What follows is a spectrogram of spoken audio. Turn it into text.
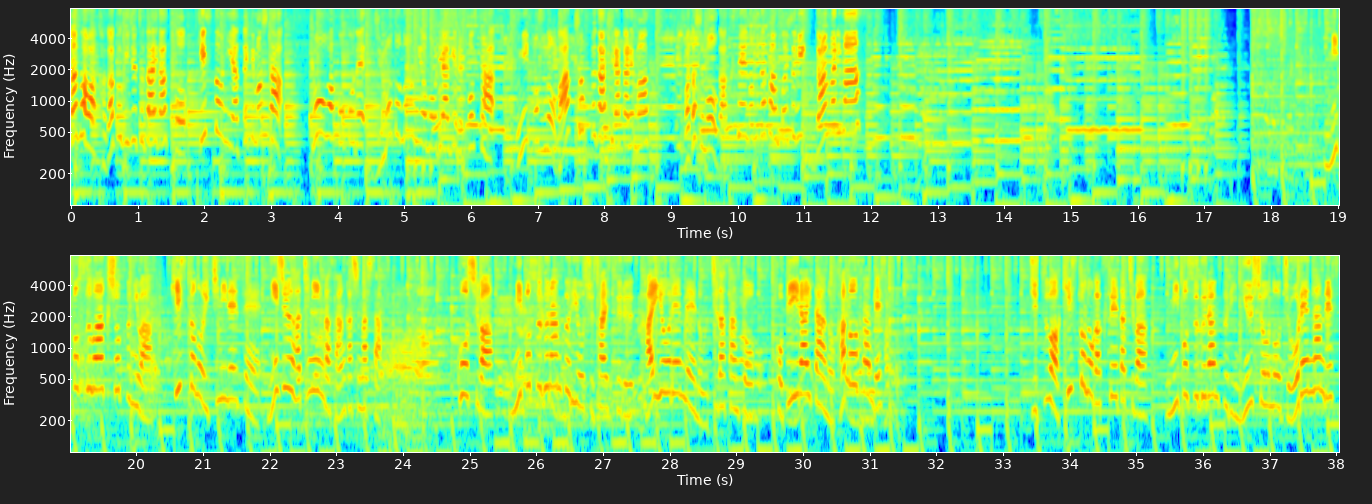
金沢科学技術大学校キストンにやってきました。今日はここで地元の海を盛り上げるポスター海ポスのワークショップが開かれます。私も学生の皆さんと一緒に頑張ります。海ポスワークショップにはキストの1、2年生28人が参加しました。講師は海ポスグランプリを主催する海洋連盟の内田さんとコピーライターの加藤さんです。実はキストの学生たちは海ポスグランプリ入賞の常連なんです。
